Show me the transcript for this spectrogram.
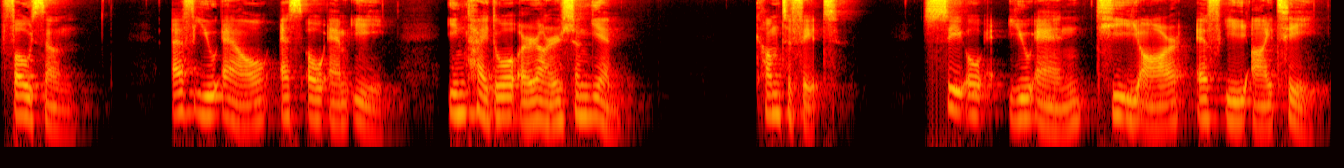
fulsome，f u l s o m e。 因太多而让人生厌。Counterfeit，c o u n t e r f e i t，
